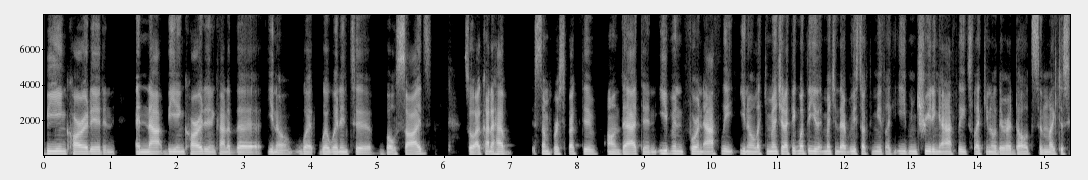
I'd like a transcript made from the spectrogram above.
being carded and and not being carded, and kind of the you know what what went into both sides. So I kind of have some perspective on that, and even for an athlete, you know, like you mentioned, I think one thing you mentioned that really stuck to me is like even treating athletes like you know they're adults and like just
